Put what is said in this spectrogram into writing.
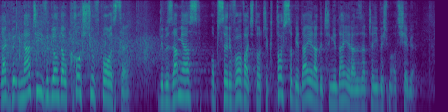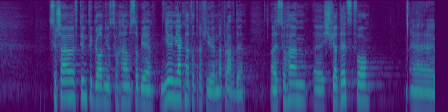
Jakby inaczej wyglądał Kościół w Polsce, gdyby zamiast obserwować to, czy ktoś sobie daje radę, czy nie daje rady, zaczęlibyśmy od siebie. Słyszałem w tym tygodniu, słuchałem sobie, nie wiem jak na to trafiłem, naprawdę, ale słuchałem e, świadectwo e,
